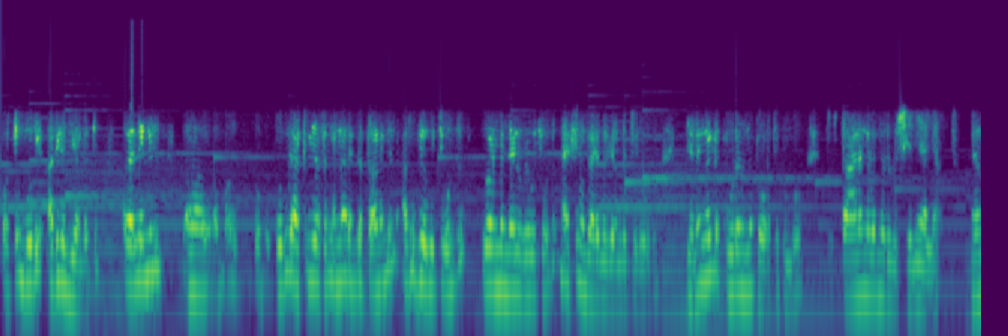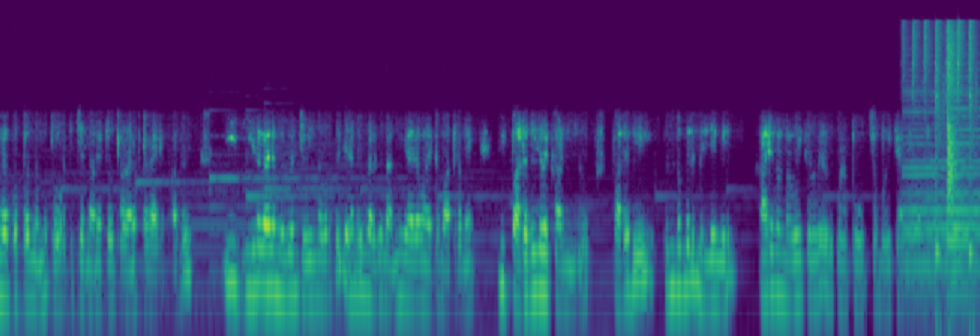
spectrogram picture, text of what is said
കുറച്ചും കൂടി അധികം ചെയ്യാൻ പറ്റും. അതല്ലെങ്കിൽ പൊതു രാഷ്ട്രീയ സംഘടനാ രംഗത്താണെങ്കിൽ അത് ഉപയോഗിച്ചുകൊണ്ട് ഗവൺമെന്റിനെ ഉപയോഗിച്ചുകൊണ്ട് മാക്സിമം കാര്യങ്ങൾ ജനങ്ങൾ ചെയ്തു കൊടുക്കും. ജനങ്ങളുടെ കൂടെ നിന്ന് പ്രവർത്തിക്കുമ്പോൾ സ്ഥാനങ്ങളൊന്നും ഒരു വിഷയമേ അല്ല. ജനങ്ങൾക്കൊപ്പം നിന്ന് പ്രവർത്തിക്കുക എന്നാണ് ഏറ്റവും പ്രധാനപ്പെട്ട കാര്യം. അത് ഈ ജീവിതകാലം മുഴുവൻ ചെയ്യുന്നവർക്ക് ജനങ്ങൾ നൽകുന്ന അംഗീകാരമായിട്ട് മാത്രമേ ഈ പദവികളെ കാണുന്നുള്ളൂ. പദവി ഉണ്ടെങ്കിലും ഇല്ലെങ്കിലും കാര്യങ്ങൾ നിർവഹിക്കുന്നത് ഒരു കുഴപ്പവും സംഭവിക്കാറില്ല.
